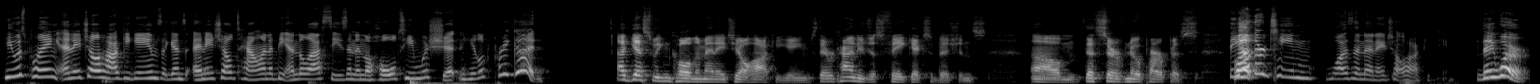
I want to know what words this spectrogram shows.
he was playing NHL hockey games against NHL talent at the end of last season and the whole team was shit and he looked pretty good. I guess we can call them NHL hockey games. They were kind of just fake exhibitions um, that served no purpose. The But other team was an NHL hockey team. they were.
